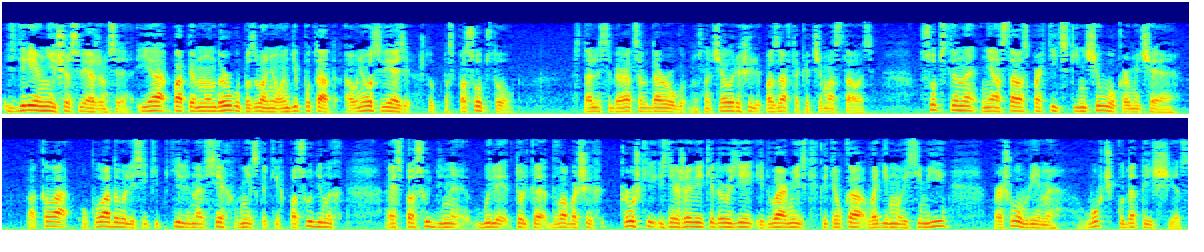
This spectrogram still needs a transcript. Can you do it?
Из деревни еще свяжемся. Я папиному другу позвоню, он депутат, а у него связи, чтобы поспособствовал. Стали собираться в дорогу, но сначала решили позавтракать, чем осталось. Собственно, не осталось практически ничего, кроме чая. Пока укладывались и кипятили на всех в нескольких посудинах, а из посудины были только два больших кружки из нержавейки друзей и два армейских котелка Вадимовой семьи, прошло время. Вовчик куда-то исчез.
